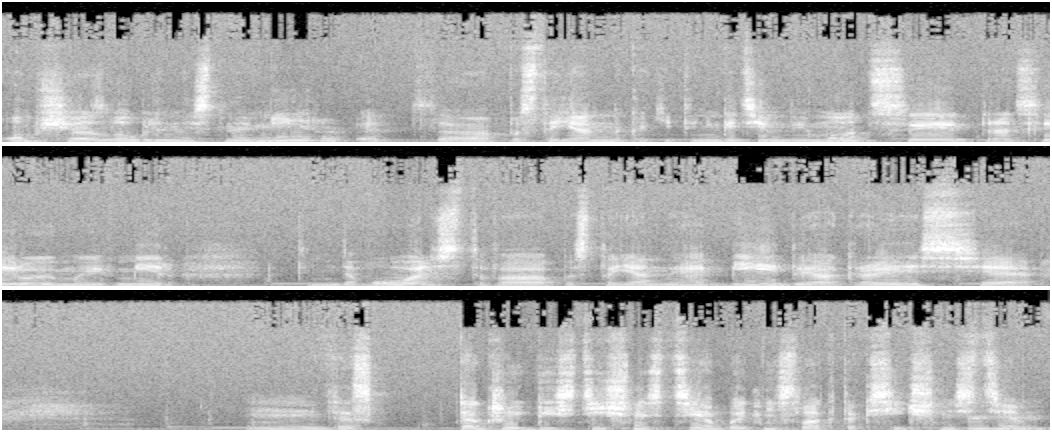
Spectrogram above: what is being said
общая озлобленность на мир, это постоянно какие-то негативные эмоции, транслируемые в мир, это недовольство, постоянные обиды, агрессия. Также эгоистичность я бы отнесла к токсичности.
